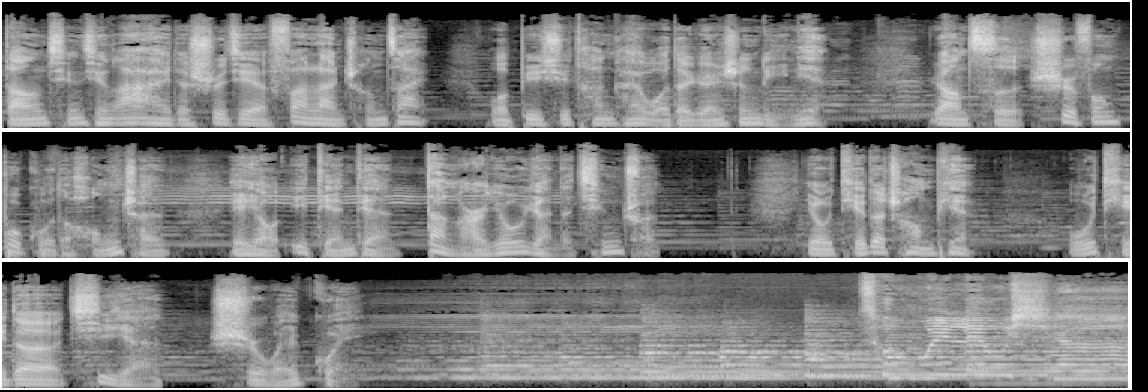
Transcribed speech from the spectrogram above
当情情爱爱的世界泛滥成灾。我必须摊开我的人生理念，让此世风不古的红尘也有一点点淡而悠远的清纯。有题的唱片，无题的气焰，实为鬼。未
